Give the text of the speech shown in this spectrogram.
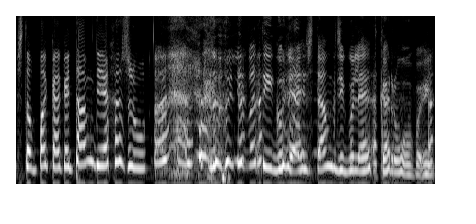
чтобы покакать там, где я хожу. Ну, либо ты гуляешь там, где гуляют коровы.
